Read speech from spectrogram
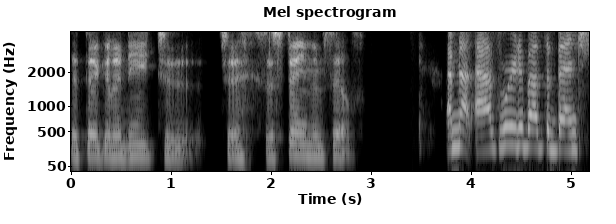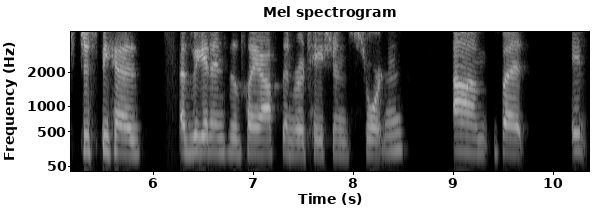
that they're going to need to to sustain themselves? I'm not as worried about the bench just because as we get into the playoffs and rotations shorten. Um, but it,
